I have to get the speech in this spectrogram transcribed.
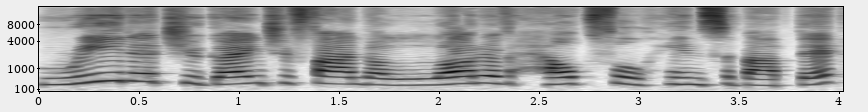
Read it. You're going to find a lot of helpful hints about that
